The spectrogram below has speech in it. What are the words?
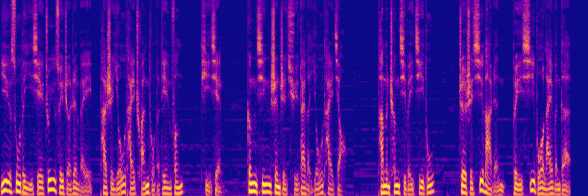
耶稣的一些追随者认为他是犹太传统的巅峰体现、更新，甚至取代了犹太教。他们称其为基督，这是希腊人对希伯来文的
